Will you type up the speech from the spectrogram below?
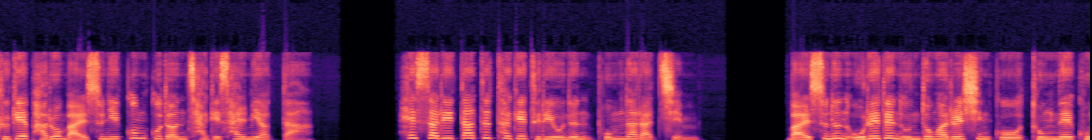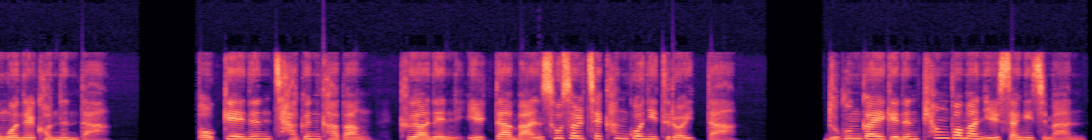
그게 바로 말순이 꿈꾸던 자기 삶이었다. 햇살이 따뜻하게 들이오는 봄날 아침. 말순은 오래된 운동화를 신고 동네 공원을 걷는다. 어깨에는 작은 가방, 그 안엔 읽다 만 소설책 한 권이 들어있다. 누군가에게는 평범한 일상이지만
